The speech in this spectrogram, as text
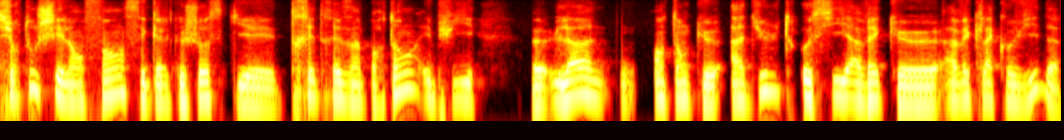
surtout chez l'enfant, c'est quelque chose qui est très, très important. Et puis, euh, là, en tant qu'adulte aussi avec, euh, avec la Covid,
